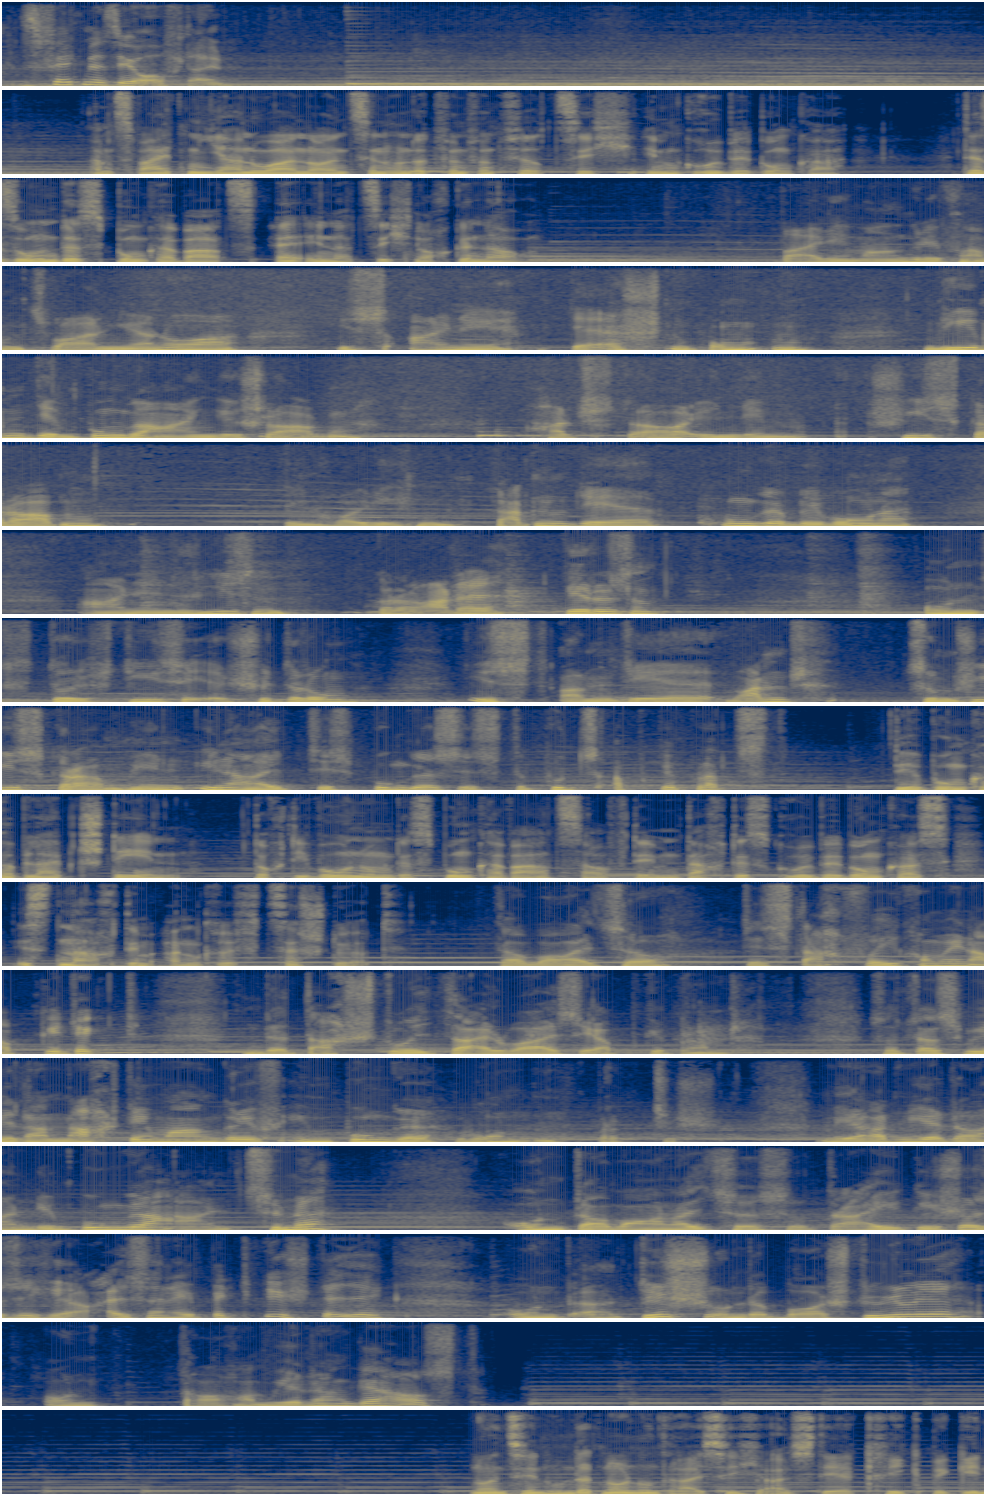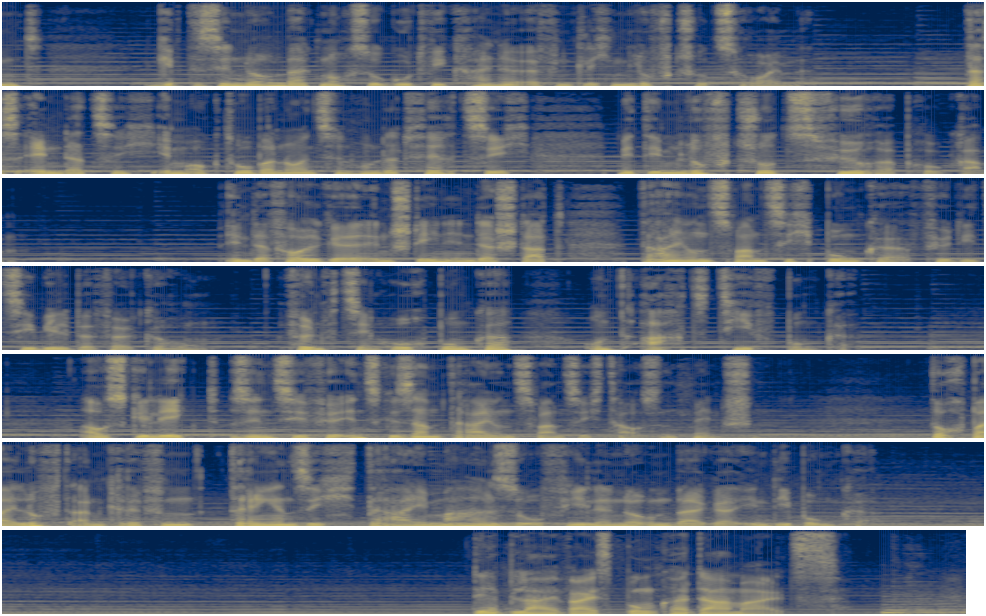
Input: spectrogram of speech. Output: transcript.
Das fällt mir sehr oft ein. am 2. Januar 1945 im Grübelbunker. Der Sohn des Bunkerwarts erinnert sich noch genau. Bei dem Angriff am 2. Januar ist eine der ersten Bomben neben dem Bunker eingeschlagen, hat da in dem Schießgraben den heutigen Garten der Bunkerbewohner einen riesen Grader gerissen und durch diese Erschütterung ist an der Wand zum Schießgraben hin. Innerhalb des Bunkers ist der Putz abgeplatzt. Der Bunker bleibt stehen. Doch die Wohnung des Bunkerwarts auf dem Dach des Grübelbunkers ist nach dem Angriff zerstört. Da war also das Dach vollkommen abgedeckt und der Dachstuhl teilweise abgebrannt. Sodass wir dann nach dem Angriff im Bunker wohnten praktisch. Wir hatten hier da in dem Bunker ein Zimmer und da waren also so dreigeschossige eiserne Bettgestelle und ein Tisch und ein paar Stühle und da haben wir dann gehaust. 1939, als der Krieg beginnt, gibt es in Nürnberg noch so gut wie keine öffentlichen Luftschutzräume. Das ändert sich im Oktober 1940 mit dem Luftschutzführerprogramm. In der Folge entstehen in der Stadt 23 Bunker für die Zivilbevölkerung, 15 Hochbunker und 8 Tiefbunker. Ausgelegt sind sie für insgesamt 23.000 Menschen. Doch bei Luftangriffen drängen sich dreimal so viele Nürnberger in die Bunker. Der Bleiweißbunker damals.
